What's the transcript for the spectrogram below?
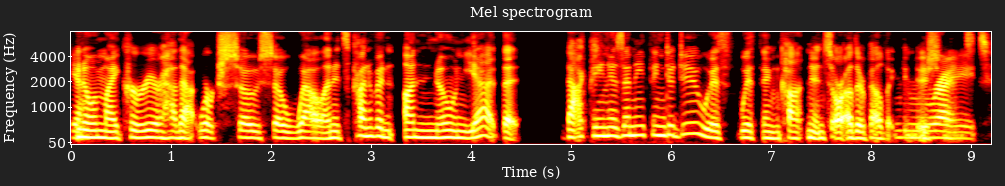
Yeah. you know, in my career, how that works so, so well. And it's kind of an unknown yet that back pain has anything to do with with incontinence or other pelvic conditions. Right.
